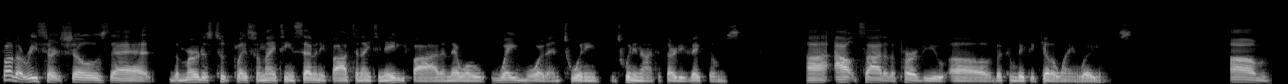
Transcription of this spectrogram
further research shows that the murders took place from 1975 to 1985, and there were way more than 20, 29 to 30 victims uh, outside of the purview of the convicted killer Wayne Williams. Um,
